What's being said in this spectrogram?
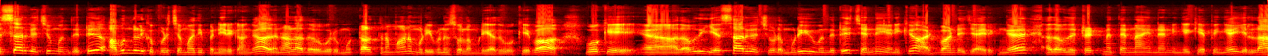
எஸ்ஆர்ஹெச்சும் வந்துட்டு அவங்களுக்கு பிடிச்ச மாதிரி பண்ணியிருக்காங்க அதனால் அதை ஒரு முட்டாள்தனமான முடிவுன்னு சொல்ல முடியாது ஓகேவா ஓகே அதாவது எஸ்ஆர்ஹெச்சோட முடிவு வந்துட்டு சென்னை அணிக்கு அட்வான்டேஜ் ஆயிருக்குங்க. அதாவது ட்ரெட்மெத்தன்னா என்னன்னு நீங்கள் கேட்பீங்க எல்லா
